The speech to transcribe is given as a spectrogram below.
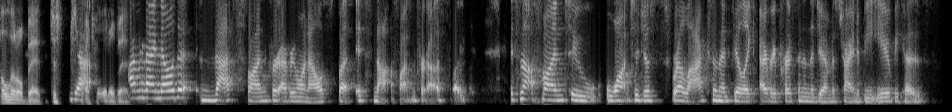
a little bit just stretch a little bit. I mean i know that that's fun for everyone else but it's not fun for us like it's not fun to want to just relax and then feel like every person in the gym is trying to beat you because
